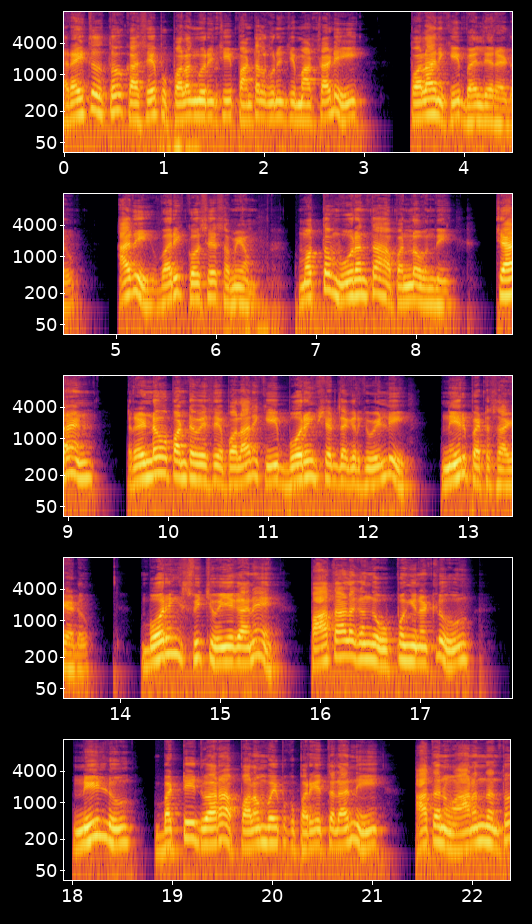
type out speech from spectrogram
రైతులతో కాసేపు పొలం గురించి పంటల గురించి మాట్లాడి పొలానికి బయలుదేరాడు. అది వరి కోసే సమయం. మొత్తం ఊరంతా ఆ పనిలో ఉంది. చరణ్ రెండవ పంట వేసే పొలానికి బోరింగ్ షెడ్ దగ్గరికి వెళ్ళి నీరు పెట్టసాగాడు. బోరింగ్ స్విచ్ వేయగానే పాతాళగంగ ఉప్పొంగినట్లు నీళ్ళు బట్టీ ద్వారా పొలం వైపుకు పరిగెత్తడాన్ని అతను ఆనందంతో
